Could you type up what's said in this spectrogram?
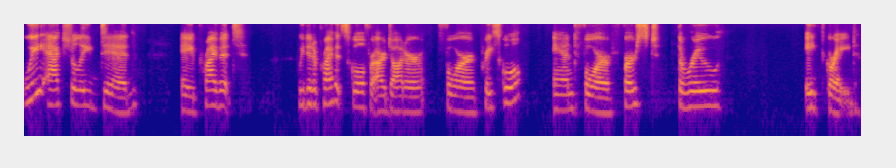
we actually did a private we did a private school for our daughter for preschool and for first through eighth grade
